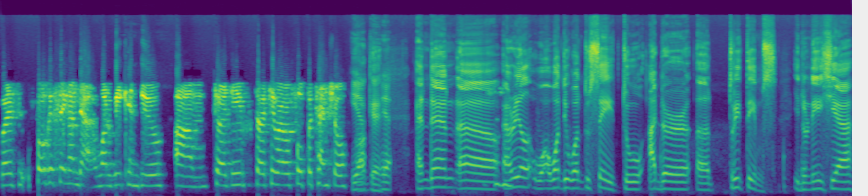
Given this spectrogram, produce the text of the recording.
we're just focusing on that, what we can do um, to achieve to achieve our full potential. Yeah. Okay. Yeah. And then, uh, Ariel, what do you want to say to other uh, three teams? Indonesia,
